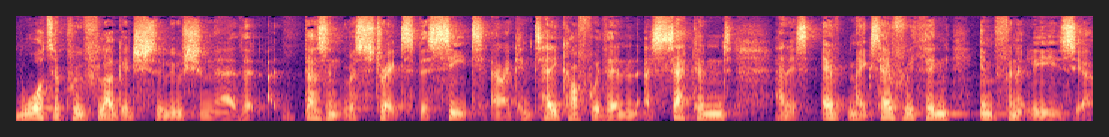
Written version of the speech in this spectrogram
waterproof luggage solution there that doesn't restrict the seat and I can take off within a second and it makes everything infinitely easier.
